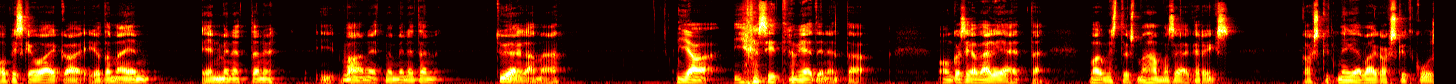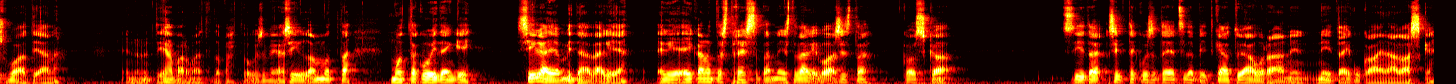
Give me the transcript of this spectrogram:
opiskeluaikaa, jota mä en, en menettänyt, vaan että mä menetän työelämää. Ja, ja sitten mietin, että onko siellä väliä, että valmistuinko mä hammaslääkäriksi 24 vai 26-vuotiaana. En ole nyt ihan varma, että tapahtuuko se vielä silloin, mutta, mutta kuitenkin sillä ei ole mitään väliä. Eli ei kannata stressata niistä välivuosista, koska siitä, sitten kun sä teet sitä pitkää työuraa, niin niitä ei kukaan enää laske.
